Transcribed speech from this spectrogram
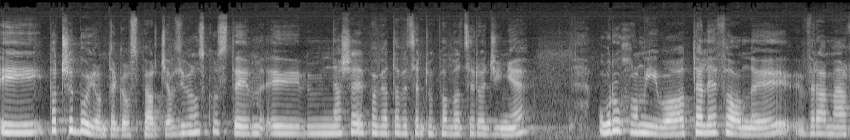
i potrzebują tego wsparcia. W związku z tym nasze Powiatowe Centrum Pomocy Rodzinie uruchomiło telefony w ramach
